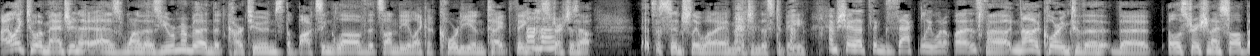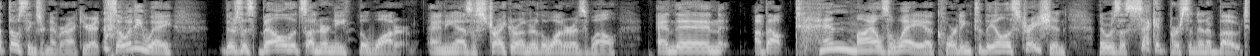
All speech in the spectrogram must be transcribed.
I like to imagine it as one of those, you remember in the cartoons, the boxing glove that's on the like accordion type thing Uh-huh. that stretches out? That's essentially what I imagine this to be. I'm sure that's exactly what it was. Uh, not according to the, the illustration I saw, but those things are never accurate. So anyway, there's this bell that's underneath the water and he has a striker under the water as well. And then about 10 miles away, according to the illustration, there was a second person in a boat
